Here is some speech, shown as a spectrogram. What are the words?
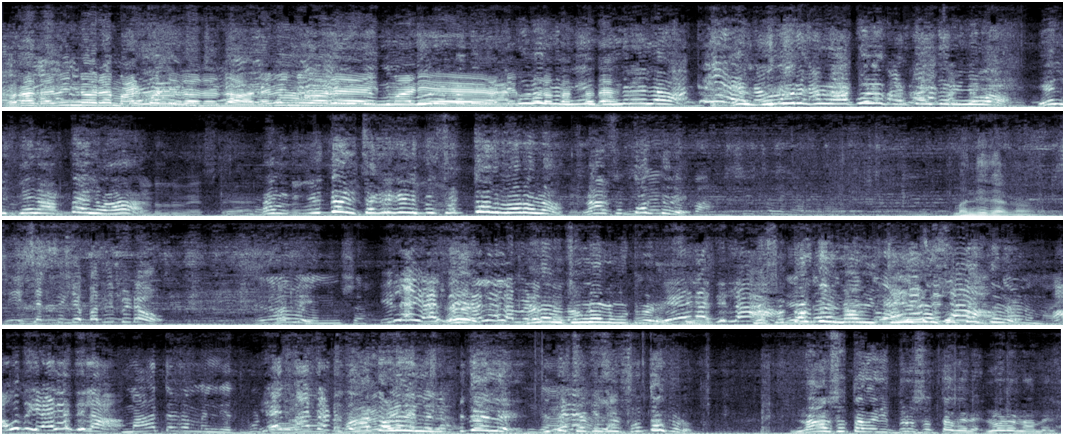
ಇವಾಗ ರೆವಿನ್ಯೂ ಅವರೇ ಮಾಡ್ಕೊಟ್ಟಿರೋದು ರೆವಿನ್ಯೂ ಅವರೇ ಇದ್ ಮಾಡಿ ಅದೇನ್ ಕೊಡಕ್ಕಾಗ್ತದೆ ತೊಂದ್ರೆ ಇಲ್ಲ. ಏನ್ ಮುನ್ನೂರು ಎಕರೆ ಹಾಕೊಳ್ಳೋಕೆ ನೀವು. ಏನ್ ಏನು ಅರ್ಥ ಇಲ್ವಾ? ನಮ್ ಇದ್ದಲ್ಲಿ ಚಕ್ರಗಳು ಸತ್ತೋಗಿ ನೋಡೋಣ. ನಾವು ಸತ್ತೋಗ್ತೀವಿ. ಈ ಶಕ್ತಿಗೆ ಮೇಡಮ್ ಸುಮ್ಮನೆ ಮುಟ್ಬೇಡಿ ನಾವು ಈ ಜೀವನ ಹೌದು ಹೇಳೋದಿಲ್ಲ ಎದ್ಬಿಟ್ಟು ಬಿದ್ದ ಇಲ್ಲ ಸತ್ತೋಗ್ಬಿಡು ನಾವು ಸತ್ತೋಗೋದು ಇಬ್ರು ಸತ್ತೋಗೋದೆ ನೋಡೋಣ ಆಮೇಲೆ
